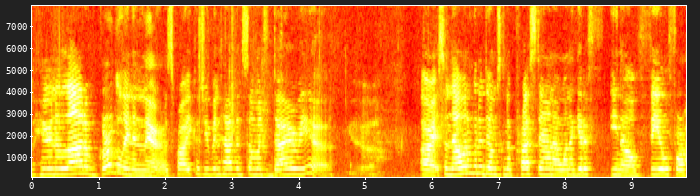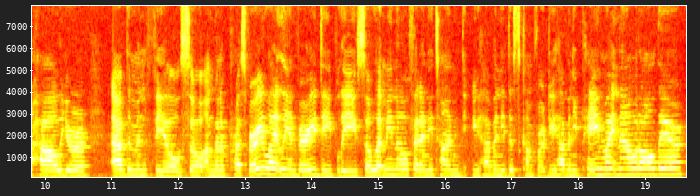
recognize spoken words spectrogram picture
I'm hearing a lot of gurgling in there. It's probably because you've been having so much diarrhea. Yeah. All right, so now what I'm gonna do, I'm just gonna press down. I want to get a, you know, feel for how your abdomen feels. So I'm gonna press very lightly and very deeply. So let me know if at any time you have any discomfort. Do you have any pain right now at all there?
